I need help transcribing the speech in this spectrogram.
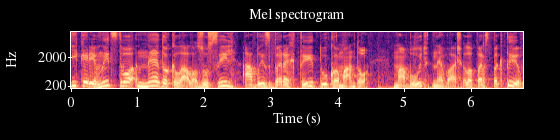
І керівництво не доклало зусиль, аби зберегти ту команду. Мабуть, не бачило перспектив.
